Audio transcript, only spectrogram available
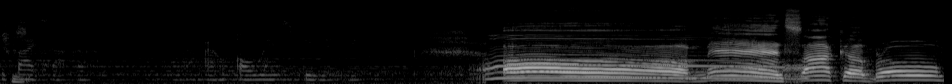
She's Goodbye, Sokka. I'll always be with you. Oh man, Sokka, bro.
